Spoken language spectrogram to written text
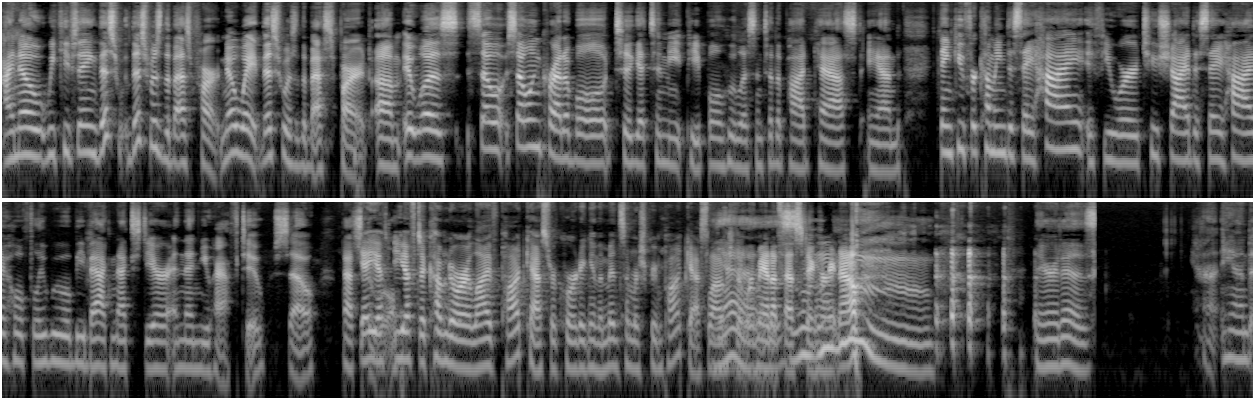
I know we keep saying this. This was the best part. No, wait, this was the best part. Um, it was so so incredible to get to meet people who listen to the podcast, and thank you for coming to say hi. If you were too shy to say hi, hopefully we will be back next year, and then you have to. So that's yeah. You have, you have, to come to our live podcast recording in the Midsummer Scream Podcast Lounge yes. that we're manifesting mm-hmm. right now. Mm-hmm. there it is. Yeah, and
